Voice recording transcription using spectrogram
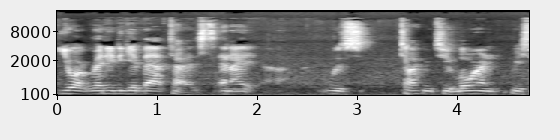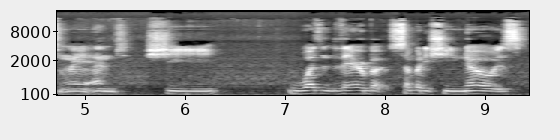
you are ready to get baptized. And I uh, was talking to Lauren recently, and she wasn't there, but somebody she knows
